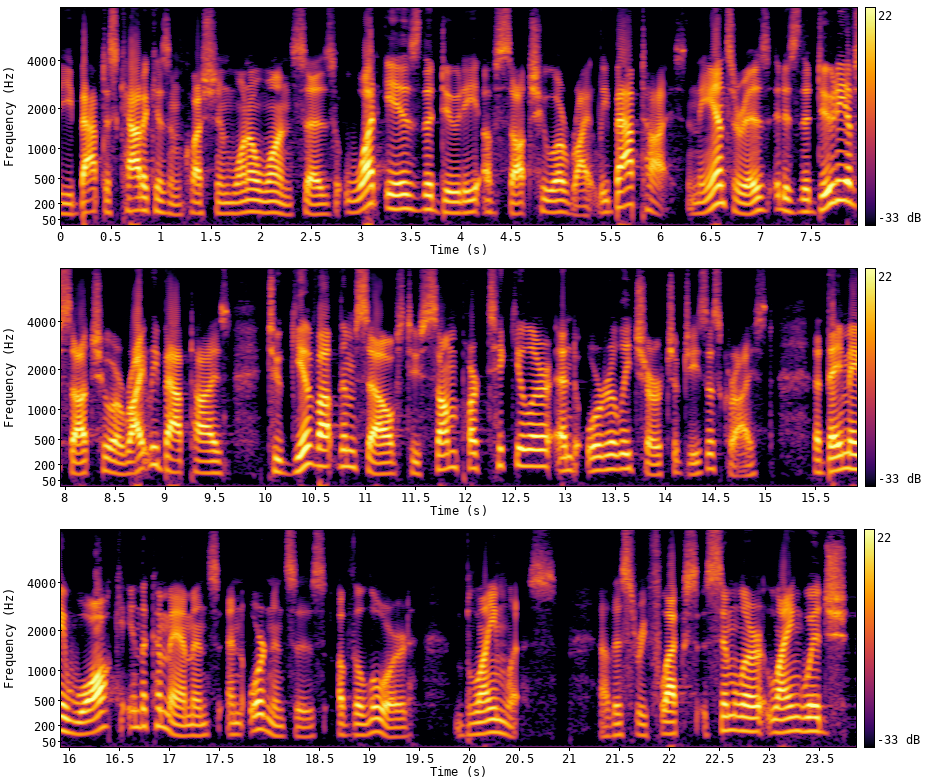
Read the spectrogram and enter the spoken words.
The Baptist Catechism, question 101, says, What is the duty of such who are rightly baptized? And the answer is, It is the duty of such who are rightly baptized to give up themselves to some particular and orderly church of Jesus Christ, that they may walk in the commandments and ordinances of the Lord blameless. Now, this reflects similar language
